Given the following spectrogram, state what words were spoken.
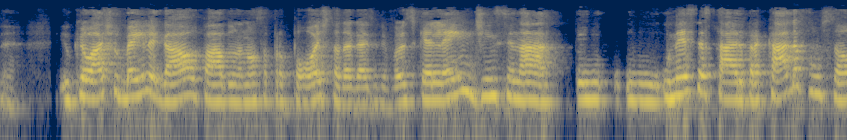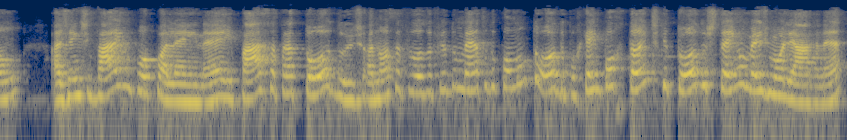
É. E o que eu acho bem legal, Pablo, na nossa proposta da Guys University, que além de ensinar o, o, o necessário para cada função, a gente vai um pouco além, né? E passa para todos a nossa filosofia do método como um todo, porque é importante que todos tenham o mesmo olhar, né?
